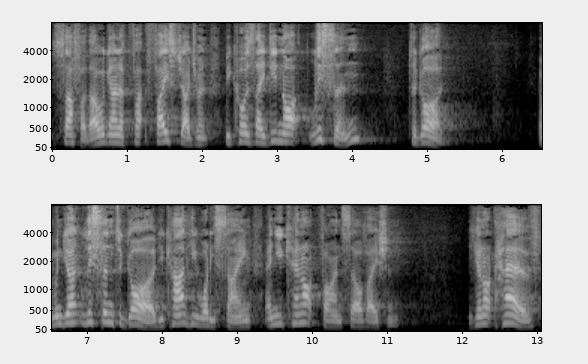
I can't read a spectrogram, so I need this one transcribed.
suffer. They were going to f- face judgment because they did not listen to God. And when you don't listen to God, you can't hear what He's saying, and you cannot find salvation. You cannot have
